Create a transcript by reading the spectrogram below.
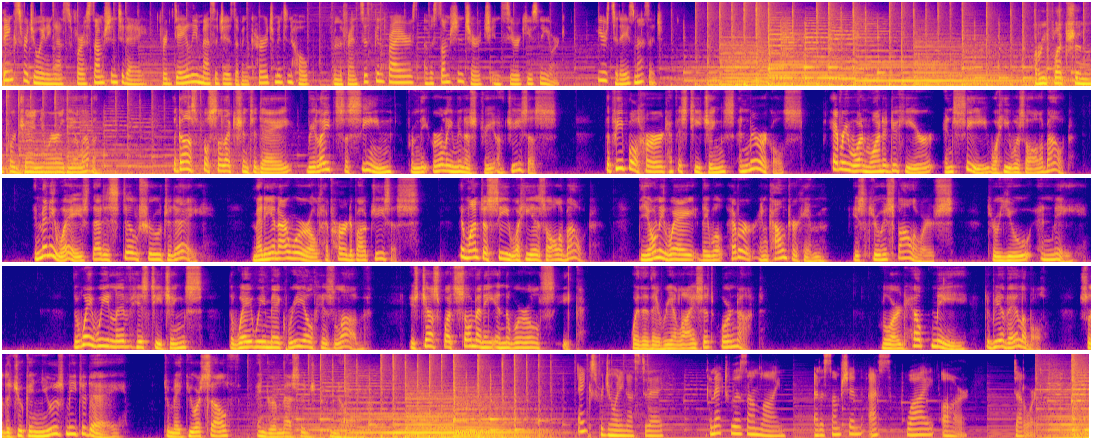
for joining us for Assumption Today for daily messages of encouragement and hope from the Franciscan Friars of Assumption Church in Syracuse, New York. Here's today's message. A reflection for January the 11th. The Gospel selection today relates a scene from the early ministry of Jesus. The people heard of his teachings and miracles. Everyone wanted to hear and see what he was all about. In many ways, that is still true today. Many in our world have heard about Jesus. They want to see what he is all about. The only way they will ever encounter him is through his followers, through you and me. The way we live his teachings, the way we make real his love, is just what so many in the world seek, whether they realize it or not. Lord, help me to be available so that you can use me today to make yourself and your message known. Thanks for joining us today. Connect with us online at AssumptionSYR.org.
